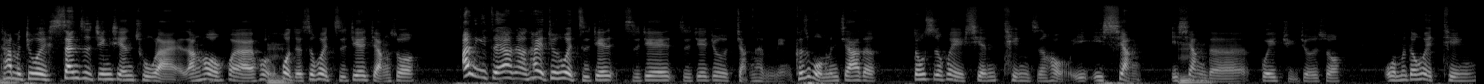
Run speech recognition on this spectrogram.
他们就会三字经先出来，然后后来或或者是会直接讲说啊，你怎样怎样，他也就会直接直接直接就讲得很明。可是我们家的都是会先听之后一一项一项的规矩，就是说我们都会听，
